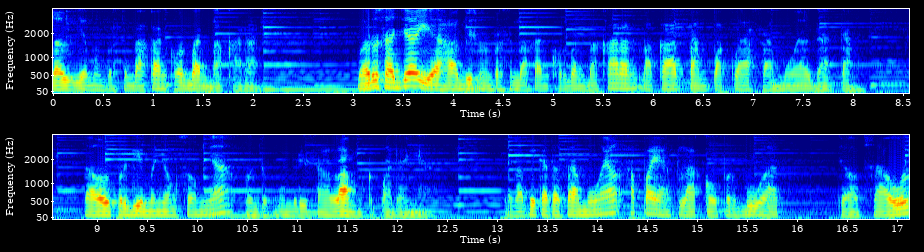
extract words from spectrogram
Lalu ia mempersembahkan korban bakaran. Baru saja ia habis mempersembahkan korban bakaran, maka tampaklah Samuel datang. Saul pergi menyongsongnya untuk memberi salam kepadanya. Tetapi kata Samuel, apa yang telah kau perbuat? Jawab Saul,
